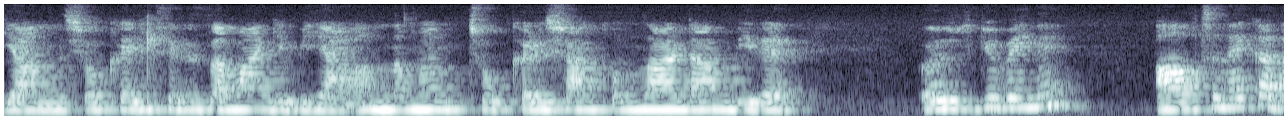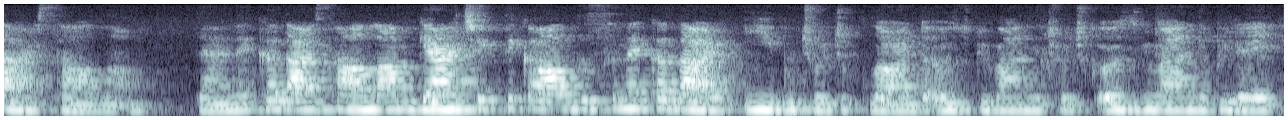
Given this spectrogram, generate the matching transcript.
yanlış. O kaliteli zaman gibi yani anlamı çok karışan konulardan biri. Özgüveni altı ne kadar sağlam? Yani ne kadar sağlam, gerçeklik algısı ne kadar iyi bu çocuklarda, özgüvenli çocuk, özgüvenli birey.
